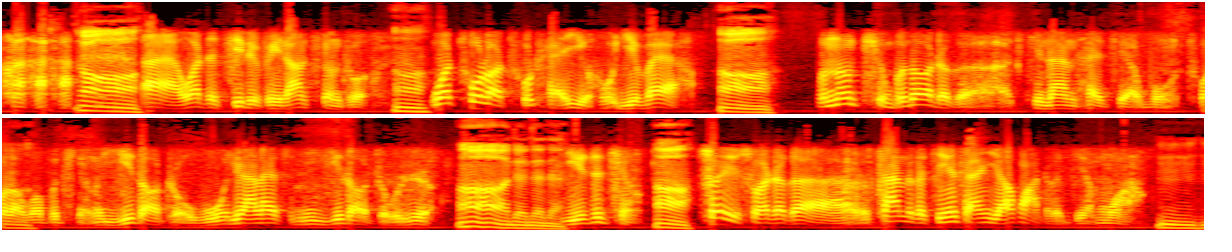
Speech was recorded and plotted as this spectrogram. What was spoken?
哈哈哈。哦。哎，我这记得非常清楚。嗯。我除了出差以后以外啊。啊。不能听不到这个济南台节目，除了我不听，一到周五，原来是你一到周日啊，对对对，一直听啊。所以说这个咱这个金山夜话这个节目啊，嗯，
